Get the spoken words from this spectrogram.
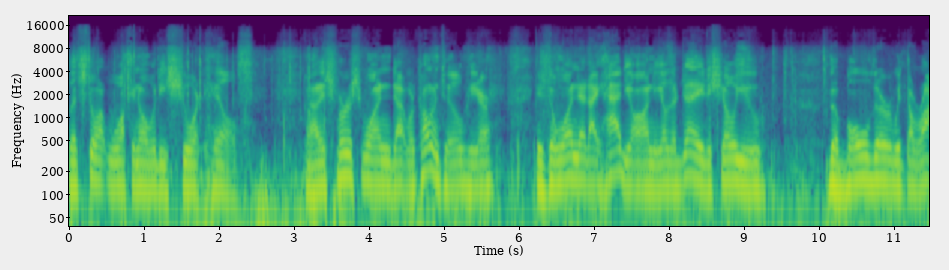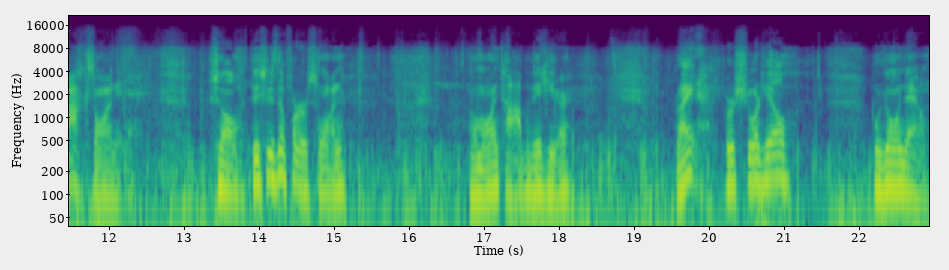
let's start walking over these short hills. Now this first one that we're coming to here is the one that I had you on the other day to show you the boulder with the rocks on it. So this is the first one. I'm on top of it here. Right? First short hill, we're going down.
